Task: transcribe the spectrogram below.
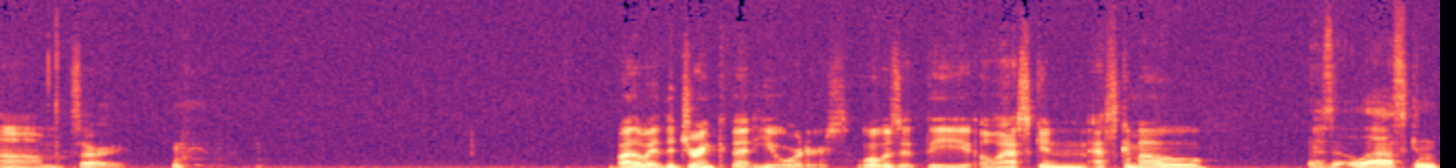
Um, Sorry. by the way, the drink that he orders, what was it? The Alaskan Eskimo Is it Alaskan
